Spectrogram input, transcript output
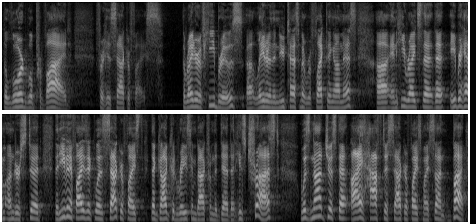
the Lord will provide for his sacrifice. The writer of Hebrews, uh, later in the New Testament, reflecting on this, uh, and he writes that, that Abraham understood that even if Isaac was sacrificed, that God could raise him back from the dead, that his trust was not just that I have to sacrifice my son, but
